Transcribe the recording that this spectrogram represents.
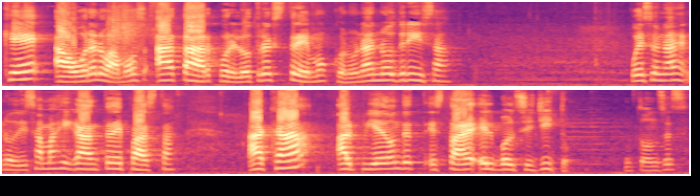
Que ahora lo vamos a atar por el otro extremo con una nodriza, puede ser una nodriza más gigante de pasta, acá al pie donde está el bolsillito. Entonces,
